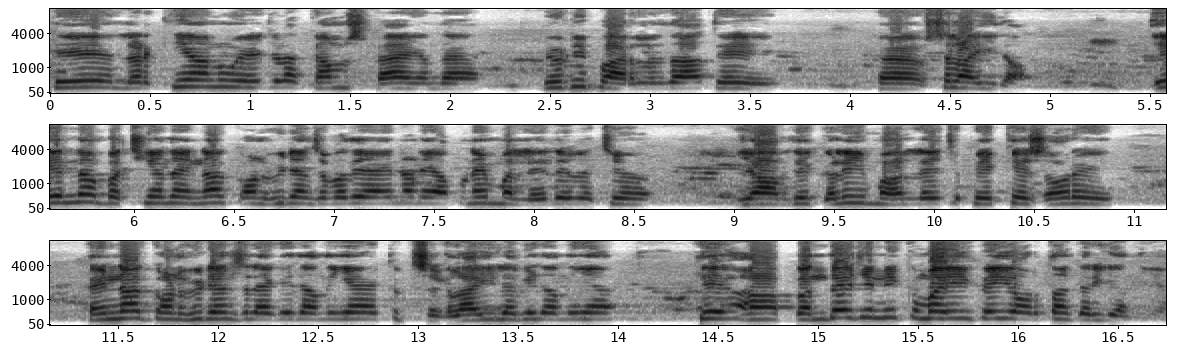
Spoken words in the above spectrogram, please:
ਤੇ ਲੜਕੀਆਂ ਨੂੰ ਇਹ ਜਿਹੜਾ ਕੰਮ ਸਿਖਾਇਆ ਜਾਂਦਾ ਹੈ ਬਿਊਟੀ ਪਾਰਲਰ ਦਾ ਤੇ ਸਿਲਾਈ ਦਾ। ਇਹਨਾਂ ਬੱਚੀਆਂ ਦਾ ਇੰਨਾ ਕੌਨਫੀਡੈਂਸ ਵਧਿਆ, ਇਹਨਾਂ ਨੇ ਆਪਣੇ ਮਹੱਲੇ ਦੇ ਵਿੱਚ ਜਾਂ ਆਪਦੇ ਗਲੀ ਮੁਹੱਲੇ 'ਚ ਪੇਕੇ ਸਹੁਰੇ ਇੰਨਾ ਕੌਨਫੀਡੈਂਸ ਲੈ ਕੇ ਜਾਂਦੀਆਂ ਇੱਕ ਸਿਖਲਾਈ ਲੈ ਕੇ ਜਾਂਦੀਆਂ ਕਿ ਆ ਬੰਦੇ ਜਿੰਨੀ ਕਮਾਈ ਕਈ ਔਰਤਾਂ ਕਰੀ ਜਾਂਦੀਆਂ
